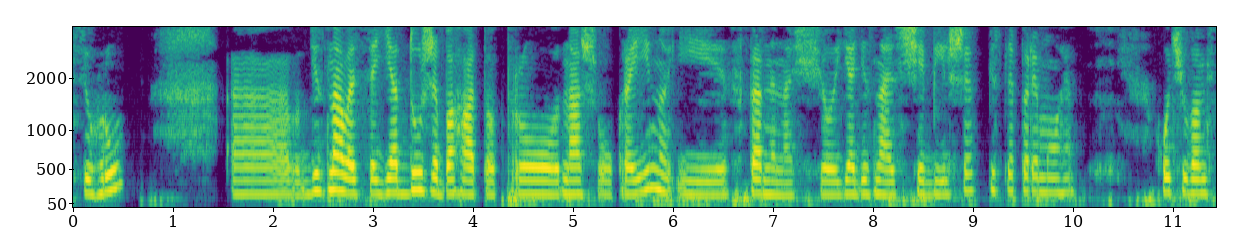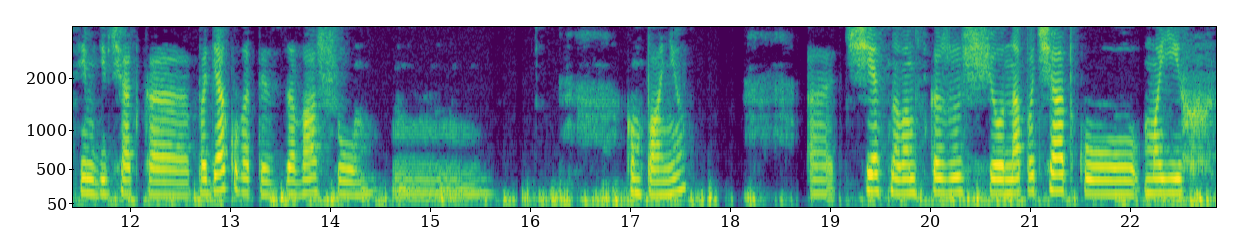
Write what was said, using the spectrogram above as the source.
цю гру. Дізналася я дуже багато про нашу Україну і впевнена, що я дізнаюсь ще більше після перемоги. Хочу вам всім, дівчатка, подякувати за вашу компанію. Е, Чесно вам скажу, що на початку моїх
